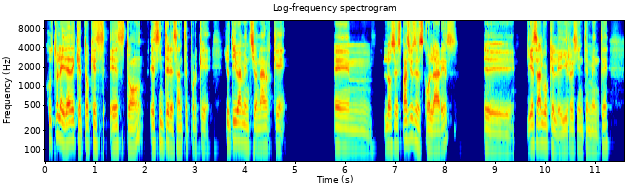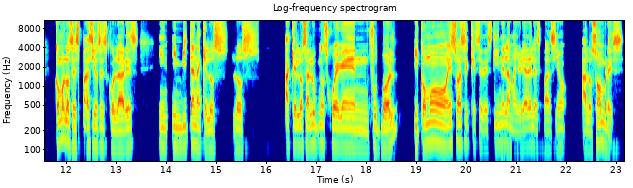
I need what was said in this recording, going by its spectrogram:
justo la idea de que toques esto es interesante porque yo te iba a mencionar que em, los espacios escolares, eh, y es algo que leí recientemente, cómo los espacios escolares invitan a que los, los, a que los alumnos jueguen fútbol y cómo eso hace que se destine la mayoría del espacio a los hombres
